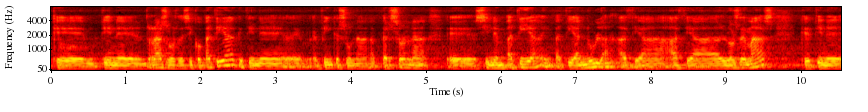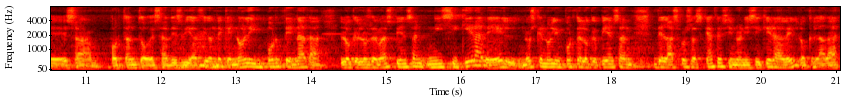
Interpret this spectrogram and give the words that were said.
que, tiene rasgos de psicopatía, que tiene, en fin, que es una persona eh, sin empatía, empatía nula hacia, hacia los demás, que tiene esa, por tanto, esa desviación de que no le importe nada lo que los demás piensan, ni siquiera de él. No es que no le importe lo que piensan de las cosas que hace, sino ni siquiera de él, lo que le da,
